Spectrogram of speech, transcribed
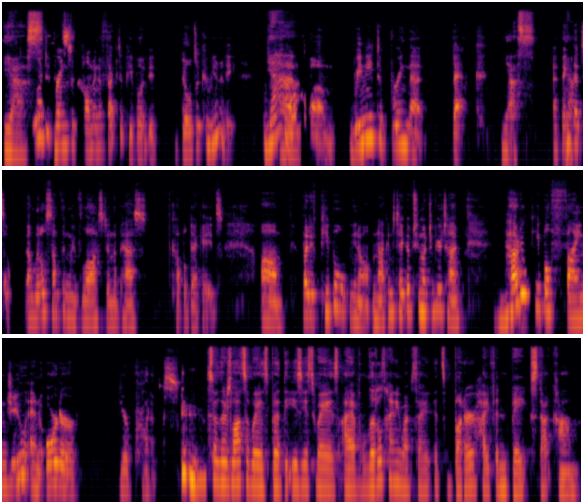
Yes, it brings a calming effect to people. It, it builds a community. Yeah, and, um, we need to bring that back. Yes, I think yeah. that's a, a, little something we've lost in the past couple decades. Um, but if people, you know, I'm not going to take up too much of your time. Mm-hmm. How do people find you and order your products? so there's lots of ways, but the easiest way is I have a little tiny website. It's butter-bakes.com,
